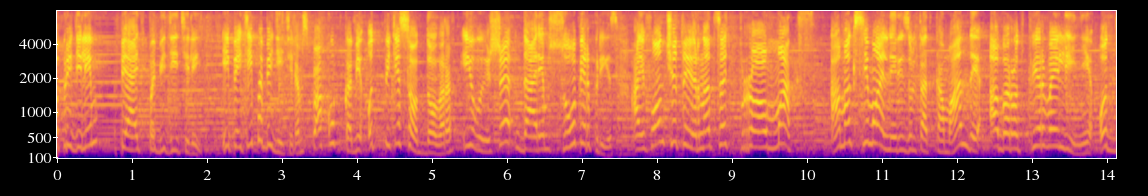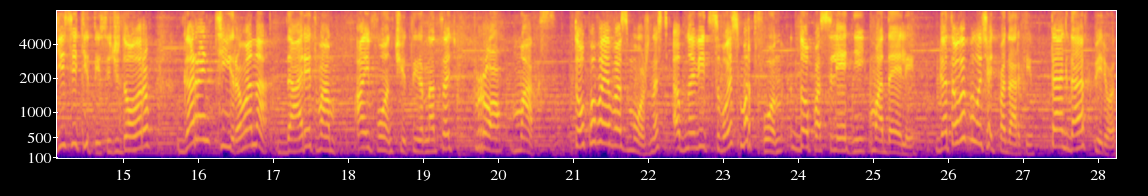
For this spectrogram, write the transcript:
Определим 5 победителей. И 5 победителям с покупками от 500 долларов и выше дарим суперприз iPhone 14 Pro Max. А максимальный результат команды, оборот первой линии от 10 тысяч долларов, гарантированно дарит вам iPhone 14 Pro Max. Топовая возможность обновить свой смартфон до последней модели. Готовы получать подарки? Тогда вперед!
